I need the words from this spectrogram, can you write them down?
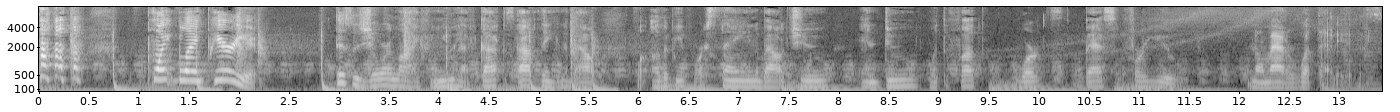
Point blank, period. This is your life, and you have got to stop thinking about what other people are saying about you and do what the fuck works best for you, no matter what that is.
